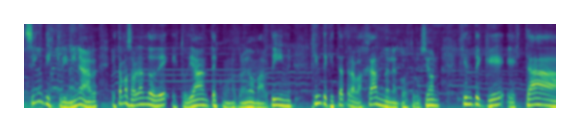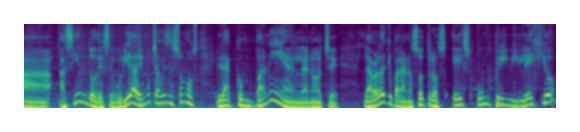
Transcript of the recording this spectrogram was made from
Sin discriminar, estamos hablando de estudiantes como nuestro amigo Martín, gente que está trabajando en la construcción, gente que está haciendo de seguridad y muchas veces somos la compañía en la noche. La verdad que para nosotros es un privilegio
